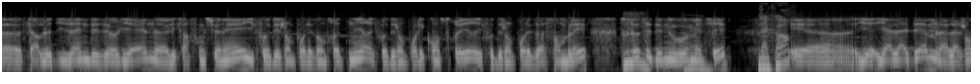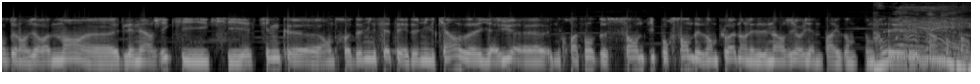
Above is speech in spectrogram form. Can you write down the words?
euh, faire le design des éoliennes, euh, les faire fonctionner. Il faut des gens pour les entretenir, il faut des gens pour les construire, il faut des gens pour les assembler. Tout ça, c'est des nouveaux Ouais. métiers. D'accord Et euh, il y a- a, l'ADEME, l'agence de l'environnement euh, et de l'énergie, qui, qui estime que euh, entre 2007 et 2015, il y a eu euh, une croissance de 110% des emplois dans les énergies éoliennes, par exemple. Donc Ah c'est ouais c'est important.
